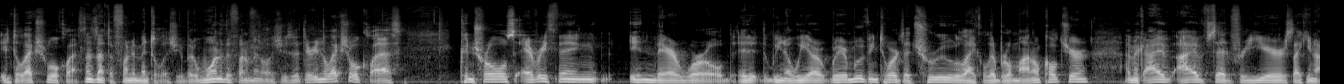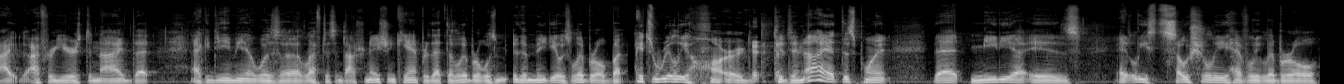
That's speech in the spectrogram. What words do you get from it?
intellectual class that's not the fundamental issue but one of the fundamental issues is that their intellectual class controls everything in their world. It, you know we are we are moving towards a true like liberal monoculture. I mean i've i've said for years like you know i, I for years denied that academia was a leftist indoctrination camp or that the liberal was the media was liberal but it's really hard to deny at this point that media is at least socially heavily liberal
